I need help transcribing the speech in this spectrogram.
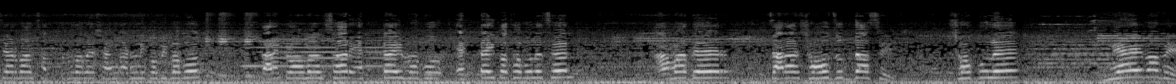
চেয়ারম্যান ছাত্রদলের সাংগঠনিক অভিভাবক তারেক রহমান স্যার একটাই একটাই কথা বলেছেন, আমাদের যারা সহযোদ্ধা আছে, সকলে ন্যায়ভাবে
